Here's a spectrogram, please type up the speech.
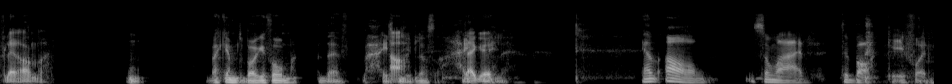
flere andre. Beckham tilbake i form. Det er helt Ja, nydelig, altså. det er gøy. nydelig. En annen som er tilbake i form.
